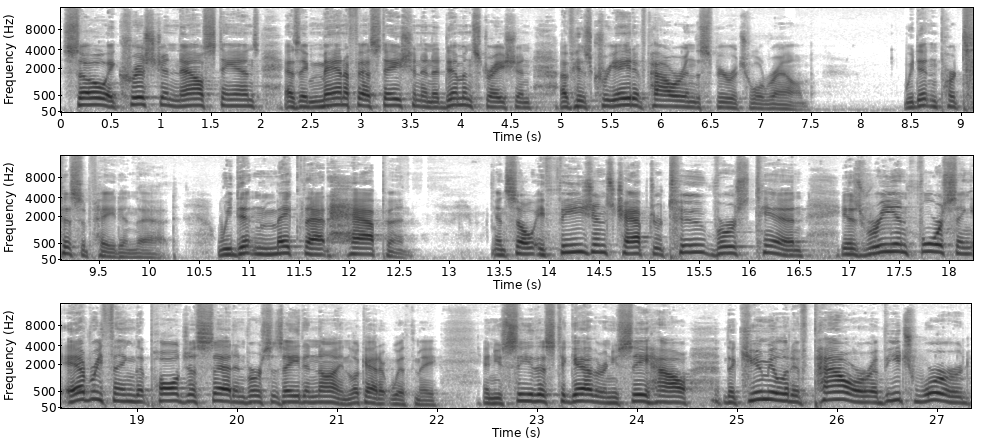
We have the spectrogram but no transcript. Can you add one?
so a Christian now stands as a manifestation and a demonstration of his creative power in the spiritual realm. We didn't participate in that. We didn't make that happen. And so Ephesians chapter 2 verse 10 is reinforcing everything that Paul just said in verses 8 and 9. Look at it with me. And you see this together and you see how the cumulative power of each word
